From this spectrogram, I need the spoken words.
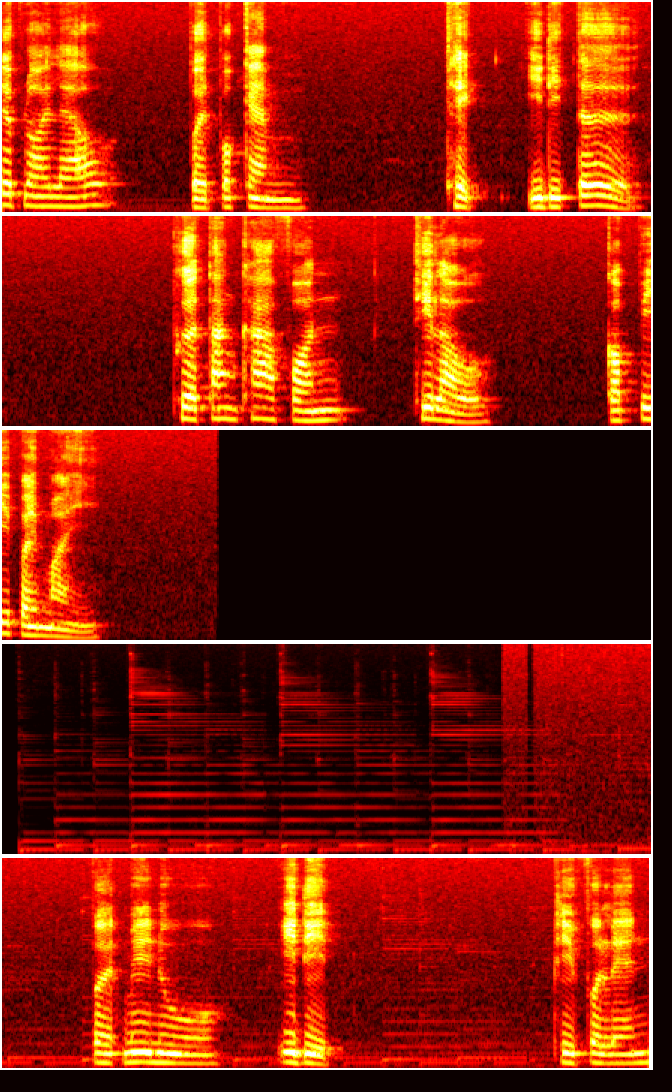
เรียบร้อยแล้ว เปิดโปรแกรม Text Editor เพื่อตั้งค่าฟอนต์ที่เรา Copy ไปใหม่ เปิดเมนู Edit Preference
